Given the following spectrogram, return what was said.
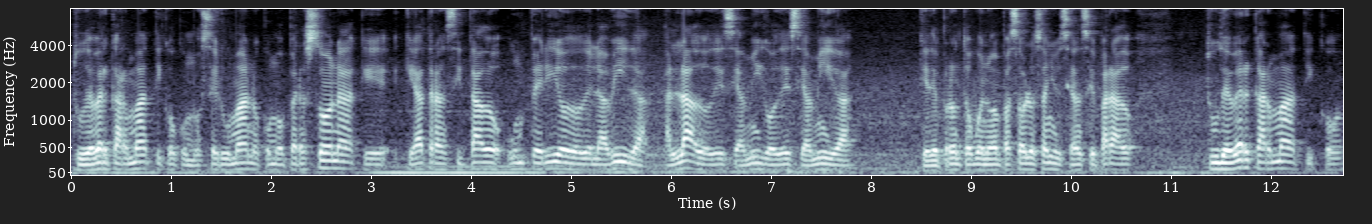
tu deber karmático como ser humano, como persona que, que ha transitado un periodo de la vida al lado de ese amigo, de esa amiga, que de pronto, bueno, han pasado los años y se han separado, tu deber karmático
